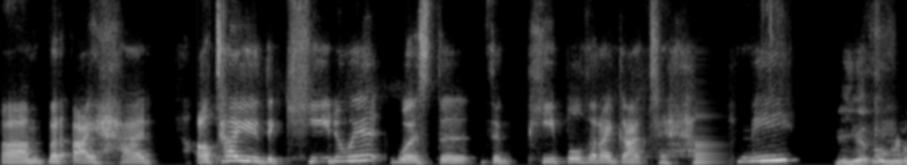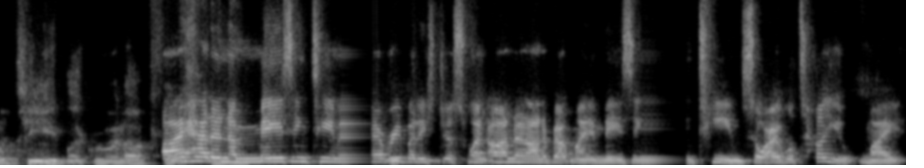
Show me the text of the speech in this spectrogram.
Um, but I had. I'll tell you, the key to it was the the people that I got to help me You have a real team. Like we went out. For, I had an amazing team. Everybody's just went on and on about my amazing team. So I will tell you, my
